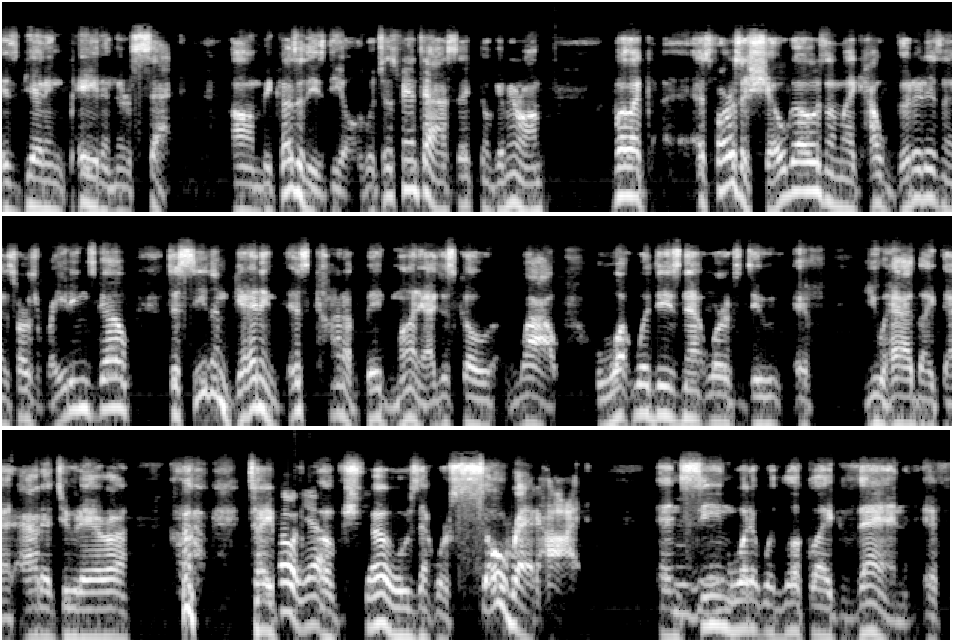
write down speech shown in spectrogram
is getting paid in their set um, because of these deals, which is fantastic. Don't get me wrong. But like as far as the show goes and like how good it is, and as far as ratings go, to see them getting this kind of big money, I just go, wow, what would these networks do if you had like that Attitude Era type oh, yeah. of shows that were so red hot, and mm-hmm. seeing what it would look like then, if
